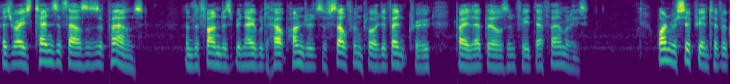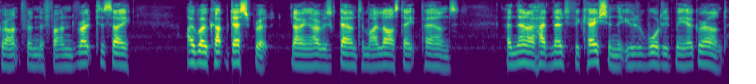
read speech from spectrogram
has raised tens of thousands of pounds and the fund has been able to help hundreds of self employed event crew pay their bills and feed their families. One recipient of a grant from the fund wrote to say, I woke up desperate, knowing I was down to my last eight pounds, and then I had notification that you'd awarded me a grant.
